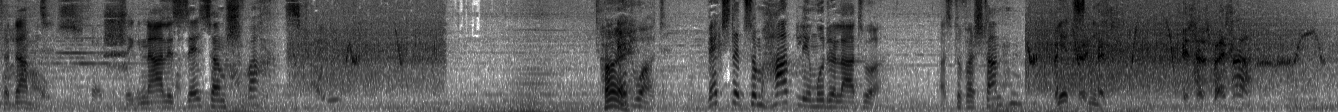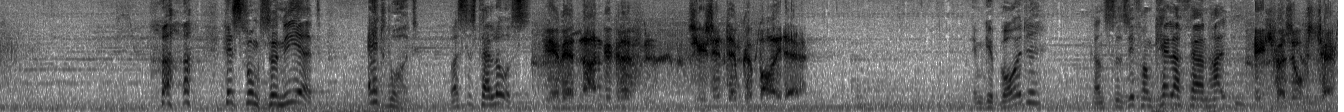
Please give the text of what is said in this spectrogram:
Verdammt. Signal ist seltsam schwach. Hi. Edward, wechsle zum Hartley-Modulator. Hast du verstanden? Jetzt nicht. Ist das besser? Es funktioniert. Edward, was ist da los? Wir werden angegriffen. Sie sind im Gebäude. Im Gebäude? Kannst du sie vom Keller fernhalten? Ich versuch's, Jack.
